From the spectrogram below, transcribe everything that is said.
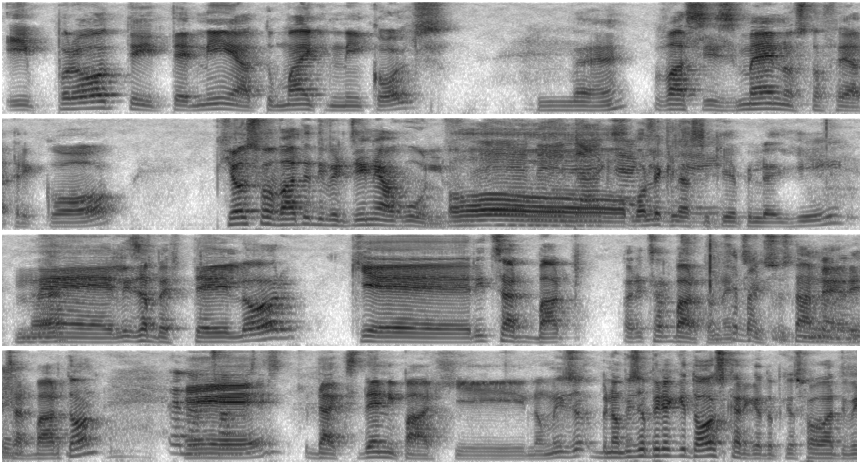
η πρώτη ταινία του Mike Nichols Ναι. βασισμένο στο θεατρικό Ποιος φοβάται τη Virginia Woolf; Ω, ναι, εντάξει. πολύ κλασική επιλογή. Ναι. με Elizabeth Taylor και Richard, Bar... Richard Barton, έτσι, Barton. σωστά, ναι, Ναι, ναι. Richard Barton. Ένα Ε, τσάντς. εντάξει, δεν υπάρχει. Νομίζω, νομίζω πήρε και το Oscar για το ποιος φοβάται τη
